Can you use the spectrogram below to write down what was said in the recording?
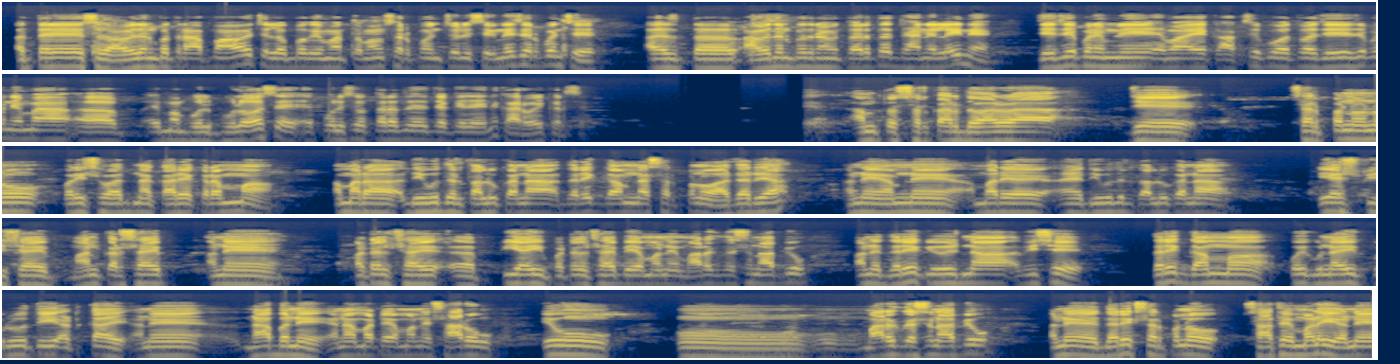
અત્યારે આવેદનપત્ર આપવામાં આવે છે. લગભગ એમાં તમામ સરપંચોની સિગ્નેચર પણ છે. આવેદનપત્ર અમે તરત જ ધ્યાને લઈને જે જે પણ એમની એમાં એક આક્ષેપો અથવા જે જે પણ એમાં એમાં ભૂલ ભૂલો હશે એ પોલીસો તરત જગ્યાએ જઈને કાર્યવાહી કરશે. આમ તો સરકાર દ્વારા જે સરપંચોનો પરિસંવાદના કાર્યક્રમમાં અમારા દિવોદર તાલુકાના દરેક ગામના સરપંચો હાજર રહ્યા અને અમને અમારે અહીંયા દિયોદર તાલુકાના એએસપી સાહેબ માનકર સાહેબ અને પટેલ સાહેબ પીઆઈ પટેલ સાહેબે અમને માર્ગદર્શન આપ્યું અને દરેક યોજના વિશે દરેક ગામમાં કોઈ ગુનાહિત પ્રવૃત્તિ અટકાય અને ના બને એના માટે અમને સારું એવું માર્ગદર્શન આપ્યું અને દરેક સરપંચો સાથે મળી અને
